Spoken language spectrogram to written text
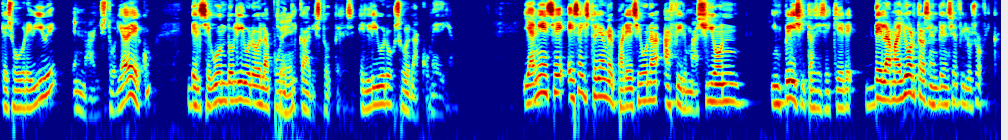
que sobrevive en la historia de Eco, del segundo libro de la poética de Aristóteles, el libro sobre la comedia. Y a mí ese, esa historia me parece una afirmación implícita, si se quiere, de la mayor trascendencia filosófica.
